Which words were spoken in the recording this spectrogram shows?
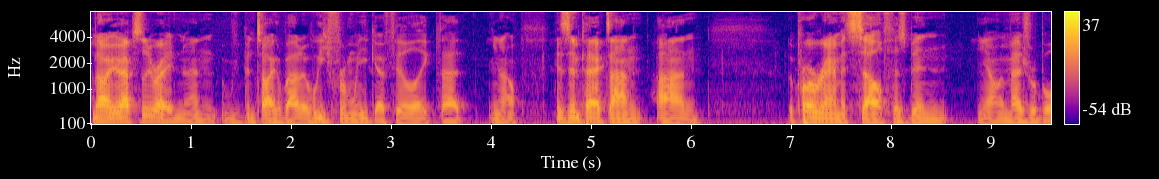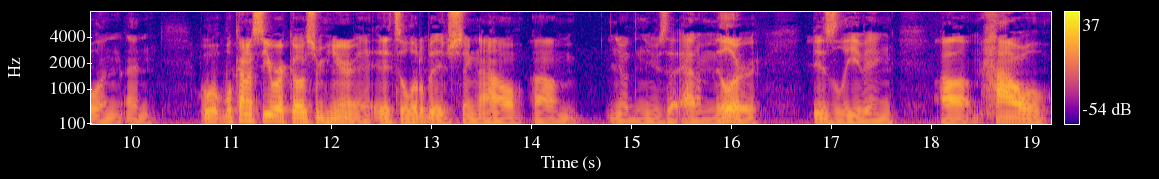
No, you're absolutely right, and we've been talking about it week from week. I feel like that, you know, his impact on on the program itself has been, you know, immeasurable, and and we'll, we'll kind of see where it goes from here. It's a little bit interesting now. Um, you know, the news that Adam Miller is leaving. Um, how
